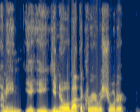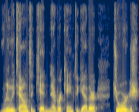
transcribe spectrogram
I mean, you, you, you know about the career was shorter, really talented kid, never came together. George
